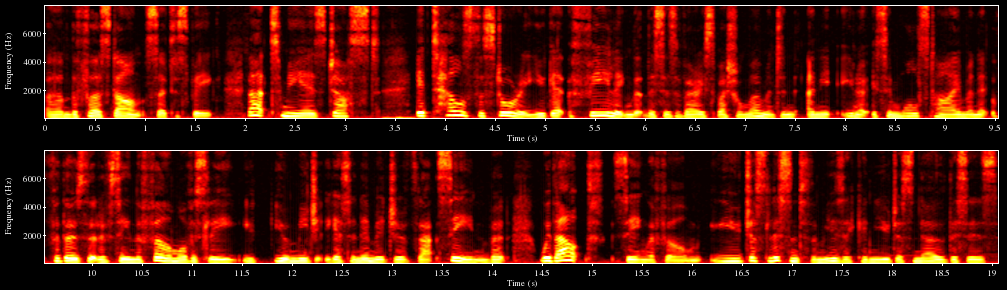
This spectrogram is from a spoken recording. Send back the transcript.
um, the first dance, so to speak. That to me is just it tells the story. You get the feeling that this is a very special moment, and and you know it's in waltz time. And it, for those that have seen the film, obviously you you immediately get an image of that scene. But without seeing the film, you just listen to the music and you just know this is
